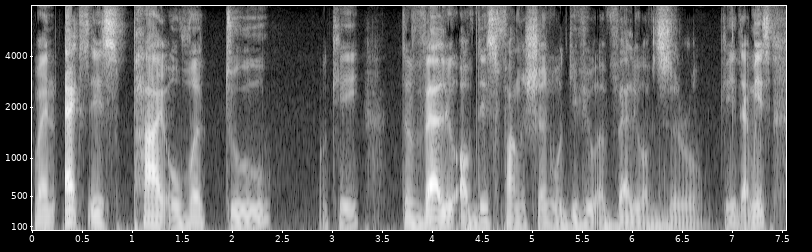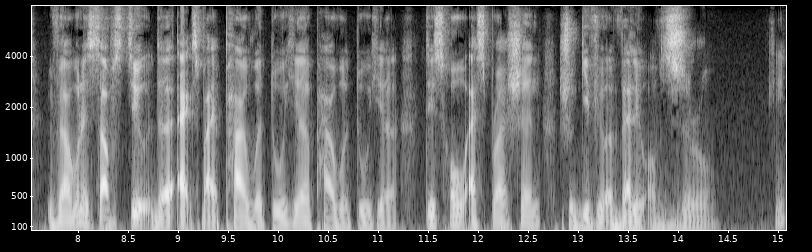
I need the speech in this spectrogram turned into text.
when x is pi over 2 okay the value of this function will give you a value of 0 okay that means if you are going to substitute the x by pi over 2 here pi over 2 here this whole expression should give you a value of 0 okay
